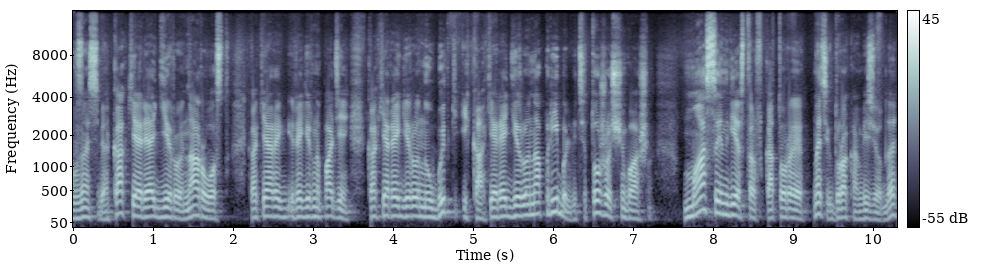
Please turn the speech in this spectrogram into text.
Узнать себя, как я реагирую на рост, как я реагирую на падение, как я реагирую на убытки и как я реагирую на прибыль. Ведь это тоже очень важно. Масса инвесторов, которые, знаете, к дуракам везет, да?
